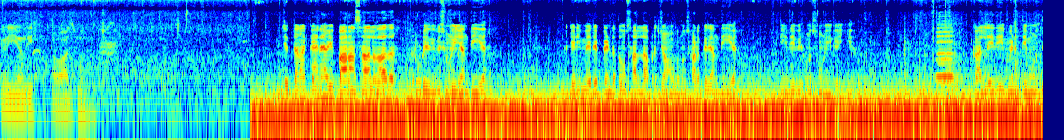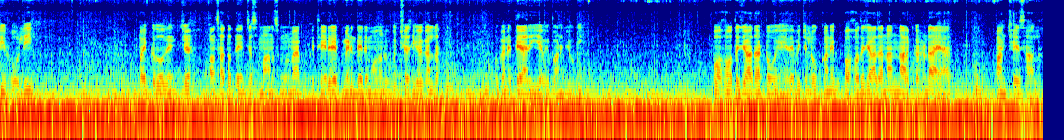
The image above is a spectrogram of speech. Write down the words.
ਚਿੜੀਆਂ ਦੀ ਆਵਾਜ਼ ਜਿੱਦਾਂ ਨਾ ਕਹਿੰਦੇ ਆ ਵੀ 12 ਸਾਲ ਬਾਅਦ ਰੂੜੀ ਦੀ ਵੀ ਸੁਣੀ ਜਾਂਦੀ ਆ। ਜਿਹੜੀ ਮੇਰੇ ਪਿੰਡ ਤੋਂ ਸਾਲਾਪੁਰ ਚੌਂਕ ਨੂੰ ਸੜਕ ਜਾਂਦੀ ਆ ਇਹਦੀ ਵੀ ਹੁਣ ਸੁਣੀ ਗਈ ਆ ਕੱਲ ਇਹਦੀ ਮਿਣਤੀ ਮੁਣਤੀ ਹੋਲੀ ਬਾ ਇੱਕ ਦੋ ਦਿਨ ਚ, ਪੰਜ ਸੱਤ ਦਿਨ ਚ ਸਮਾਨ ਸਮੂਨ ਮੈਂ ਇੱਥੇ ਜਿਹੜੇ ਮਿਣਦੇ ਤੇ ਮੈਂ ਉਹਨਾਂ ਨੂੰ ਪੁੱਛਿਆ ਸੀਗਾ ਕੱਲ ਉਹ ਕਹਿੰਦੇ ਤਿਆਰੀ ਆ ਵੀ ਬਣ ਜੂਗੀ। ਬਹੁਤ ਜ਼ਿਆਦਾ ਟੋਏ ਇਹਦੇ ਵਿੱਚ, ਲੋਕਾਂ ਨੇ ਬਹੁਤ ਜ਼ਿਆਦਾ ਨਾ ਨਰਕ ਹੰਡਾਇਆ 5-6 ਸਾਲ।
